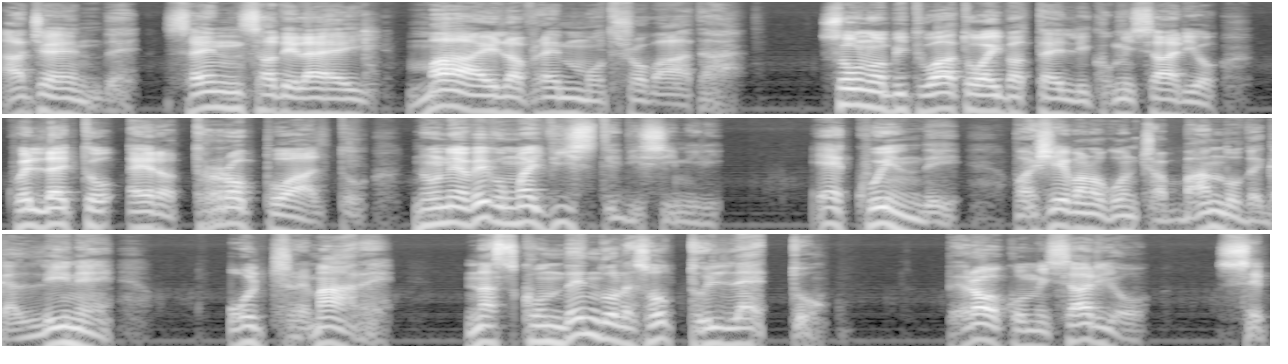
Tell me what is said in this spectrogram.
Agende, senza di lei mai l'avremmo trovata. Sono abituato ai battelli, commissario. Quel letto era troppo alto, non ne avevo mai visti di simili. E quindi facevano contrabbando de galline oltremare, nascondendole sotto il letto. Però, commissario, se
